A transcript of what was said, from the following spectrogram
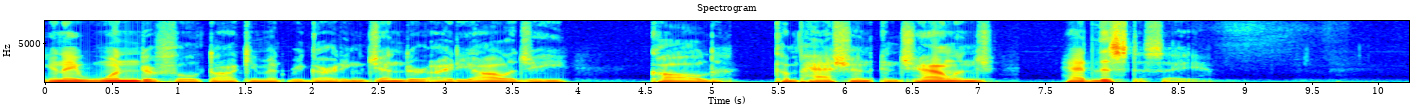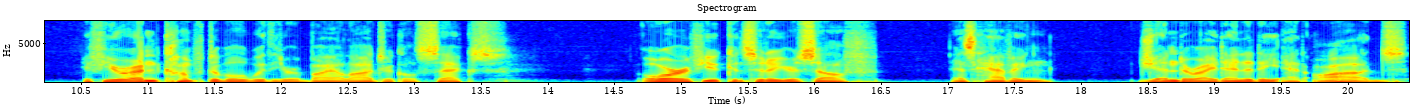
in a wonderful document regarding gender ideology called Compassion and Challenge, had this to say. If you're uncomfortable with your biological sex, or if you consider yourself as having gender identity at odds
